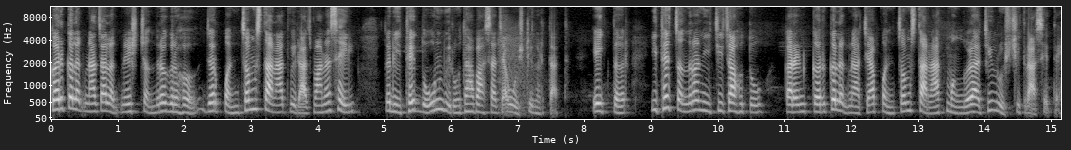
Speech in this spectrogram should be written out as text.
कर्क लग्नाचा लग्नेश चंद्रग्रह जर पंचम स्थानात विराजमान असेल तर इथे दोन विरोधाभासाच्या गोष्टी घडतात. एक तर इथे चंद्र नीचीचा होतो कारण कर्क लग्नाच्या पंचम स्थानात मंगळाची वृश्चिक रास येते.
